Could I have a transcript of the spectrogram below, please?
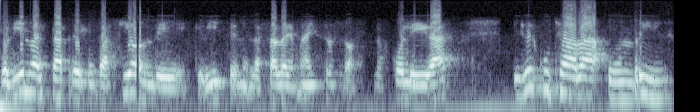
Volviendo a esta preocupación de que dicen en la sala de maestros los, los colegas, yo escuchaba un reel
